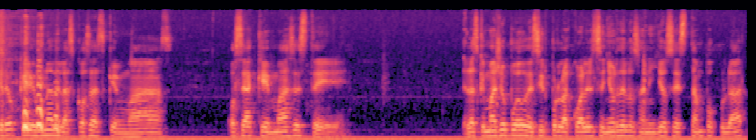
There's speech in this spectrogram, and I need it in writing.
creo que una de las cosas que más, o sea, que más este, de las que más yo puedo decir por la cual El Señor de los Anillos es tan popular,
